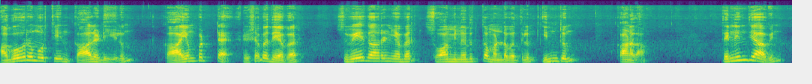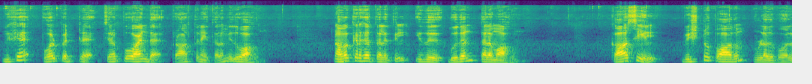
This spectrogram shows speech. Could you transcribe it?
அகோரமூர்த்தியின் காலடியிலும் காயம்பட்ட ரிஷபதேவர் சுவேதாரண்யவர் சுவாமி நிறுத்த மண்டபத்திலும் இன்றும் காணலாம். தென்னிந்தியாவின் மிக புகழ்பெற்ற சிறப்பு வாய்ந்த பிரார்த்தனை தலம் இதுவாகும். நவக்கிரக தலத்தில் இது புதன் தலமாகும். காசியில் விஷ்ணு பாதம் உள்ளது போல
